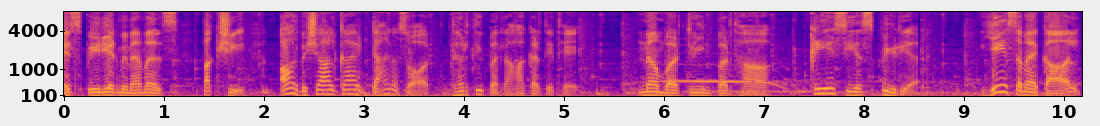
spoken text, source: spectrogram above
इस पीरियड में मैमल्स पक्षी और विशालकाय डायनासोर धरती पर रहा करते थे। नंबर तीन पर था क्रिएसियस पीरियड ये समय काल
